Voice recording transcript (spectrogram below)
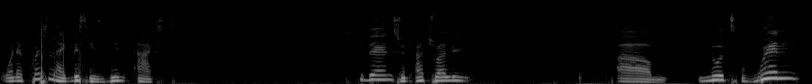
when a question like this is being asked, students should actually um, note when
